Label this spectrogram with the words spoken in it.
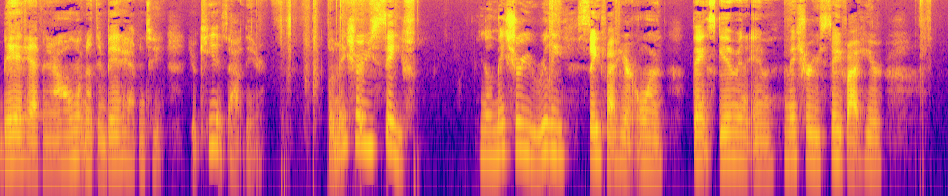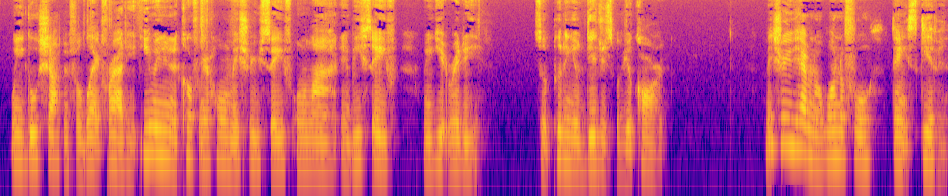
bad happen. And I don't want nothing bad happen to your kids out there. But make sure you're safe. You know, make sure you're really safe out here on Thanksgiving and make sure you're safe out here when you go shopping for Black Friday. Even in the comfort of your home, make sure you're safe online and be safe when you get ready to put in your digits of your card. Make sure you're having a wonderful Thanksgiving.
